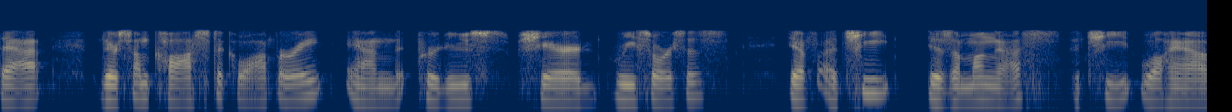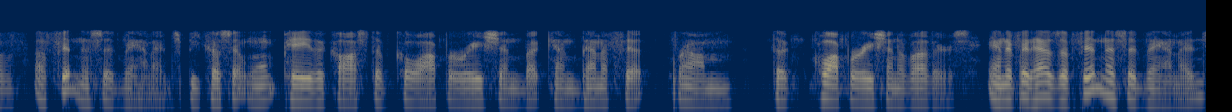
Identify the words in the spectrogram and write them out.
that there's some cost to cooperate and produce shared resources. If a cheat is among us, the cheat will have a fitness advantage because it won't pay the cost of cooperation but can benefit from the cooperation of others. And if it has a fitness advantage,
